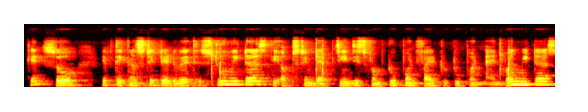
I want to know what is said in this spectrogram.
Okay so if the constricted width is 2 meters the upstream depth changes from 2.5 to 2.91 meters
